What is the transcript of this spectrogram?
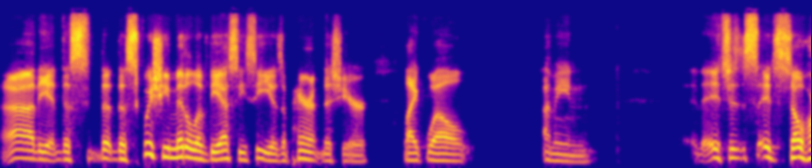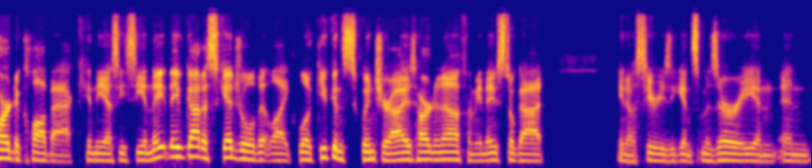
uh the this the, the squishy middle of the SEC is apparent this year, like well, I mean, it's just it's so hard to claw back in the SEC, and they they've got a schedule that like look you can squint your eyes hard enough. I mean they've still got you know series against Missouri and and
